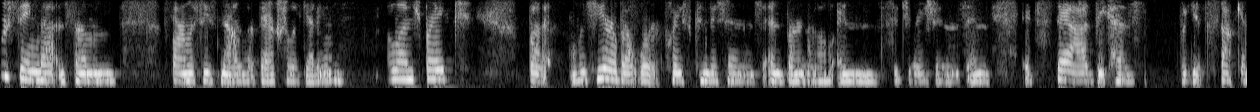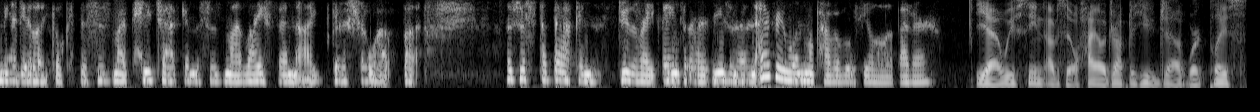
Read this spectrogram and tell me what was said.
we're seeing that in some pharmacies now that they're actually getting a lunch break but we hear about workplace conditions and burnout and situations, and it's sad because we get stuck in the idea like, okay, this is my paycheck and this is my life, and I got to show up. But let's just step back and do the right thing for the right reason, and everyone will probably feel a lot better. Yeah, we've seen obviously Ohio dropped a huge uh, workplace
